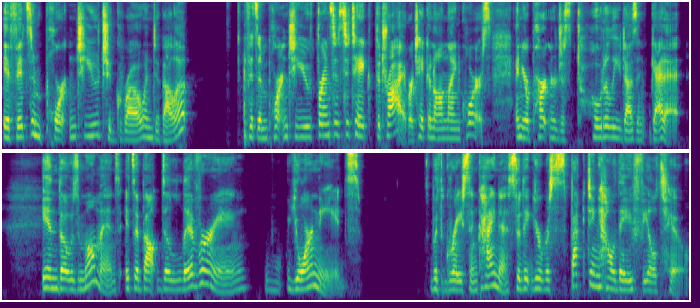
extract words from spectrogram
If it's important to you to grow and develop, if it's important to you, for instance, to take the tribe or take an online course and your partner just totally doesn't get it, in those moments, it's about delivering your needs with grace and kindness so that you're respecting how they feel too.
